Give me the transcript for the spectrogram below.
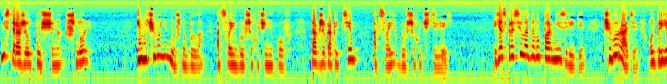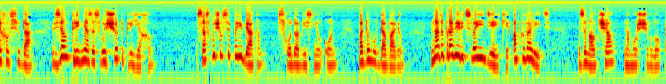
ни сторожил Пущина, Шноль. Им ничего не нужно было от своих бывших учеников, так же, как и тем от своих бывших учителей. Я спросил одного парня из Риги, чего ради он приехал сюда, взял три дня за свой счет и приехал. Соскучился по ребятам, сходу объяснил он, подумав, добавил, надо проверить свои идейки, обговорить. Замолчал, наморщив лоб.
